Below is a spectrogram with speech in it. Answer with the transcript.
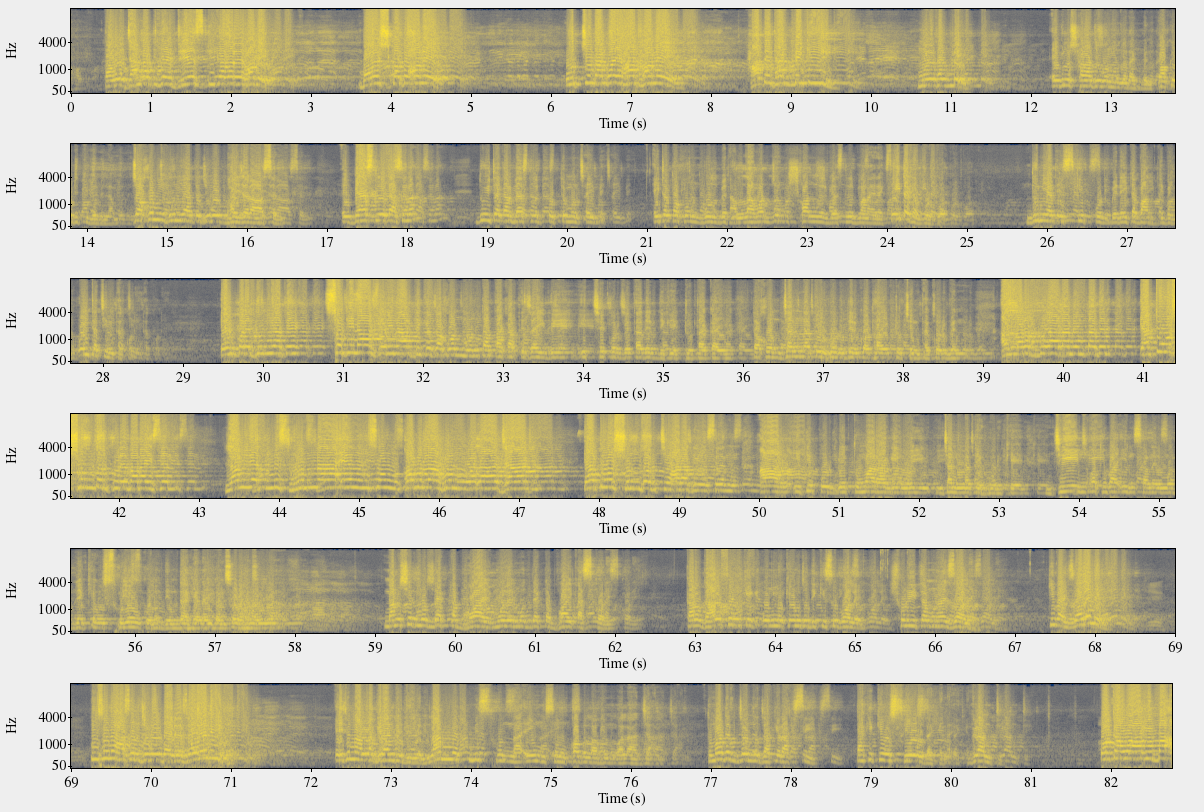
তাহলে জান্নাতীদের ড্রেস কি কালারের হবে? বয়স কত হবে? উচ্চতা কয় হাত হবে? হাতে থাকবে কি? মনে থাকবে? এগুলো সারা জীবন মনে রাখবেন, পকেটে তুলে দিলাম। যখনই দুনিয়াতে যুবক ভাই যারা আছেন, এই ব্যাসলেট আছে না? দুই টাকার ব্যাসলেট পড়তে মন চাইবে? এটা তখন বলবেন, আল্লাহ আমার জন্য স্বর্ণের ব্যাসলেট বানায় রাখছে। এই টাকা পড়ব দুনিয়াতে স্কিপ করবেন এটা বাদ দিবেন, ওইটা চিন্তা করে এরপরে দুনিয়াতে সকিনা জরিনার দিকে যখন মনটা তাকাতে যাইবে ইচ্ছে করবে তাদের দিকে একটু তাকাই, তখন জান্নাতি হুরদের কথা একটু চিন্তা করবেন। আল্লাহ রাব্বুল আলামিন তাদের এত সুন্দর করে বানাইছেন, লাম ইয়াতমিসহুন্না ইনসুন ক্বাবলাহুম ওয়ালা জান। এত সুন্দর চেহারা দিয়েছেন, আর ইতিপূর্বে তোমার আগে ওই জান্নাতি হুরকে, জিন অথবা ইনসানের মধ্যে কেউ শুয়েও কোনোদিন দেখে নাই সুবহানাল্লাহ। মানুষের মধ্যে একটা ভয়, মনের মধ্যে একটা ভয় কাজ করে। কারও গার্লফ্রেন্ডকে অন্য কেউ যদি কিছু বলে, শরীরটা মনে হয় জলে কি ভাই জলে নেই পিছনে আসেন যুবক বাইরে জলে নেই এই জন্য আল্লাহ গ্যারান্টি দিলেন, লাম ইয়াতমিসহুন্না ইনসুন ক্বাবলাহুম ওয়ালা জান তোমাদের জন্য যাকে রাখছি, তাকে কেউ সেও দেখে নাই।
